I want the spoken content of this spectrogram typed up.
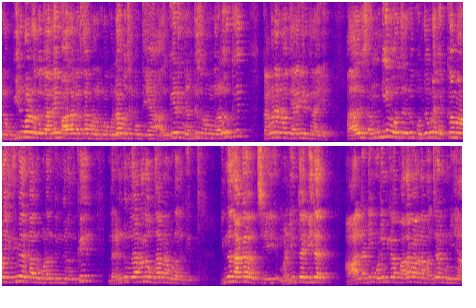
நம்ம உயிர் வாழ்றதுக்காரனே பாதக அரசா இருக்கணும் கொல்லாம வச்சிருக்க முடியும் அதுக்கே எனக்கு நன்றி சொல்லணுங்கிற அளவுக்கு கங்கனா ரனாவத் இறங்கி இருக்கிறாங்க. அதாவது சங்கியன் ஒருத்தருக்கு கொஞ்சம் கூட வெக்கமான இதுவுமே இருக்காது போல இருக்குங்கிறதுக்கு இந்த ரெண்டு உதாரணம் தான் உதாரணம் போல இருக்கு. இந்த சாக்கா வச்சு மல்யுத்த வீரர் ஆல்ரெடி ஒலிம்பிக்ல பதக்கம் வாங்கின வஜ்ரம் முனியா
